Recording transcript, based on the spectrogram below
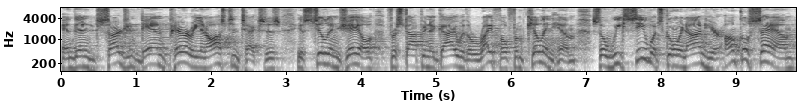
And then Sergeant Dan Perry in Austin, Texas, is still in jail for stopping a guy with a rifle from killing him. So we see what's going on here. Uncle Sam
